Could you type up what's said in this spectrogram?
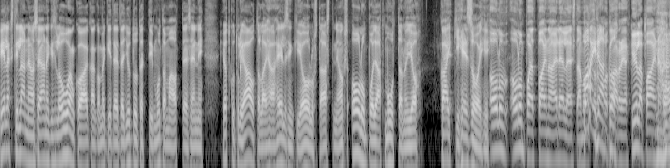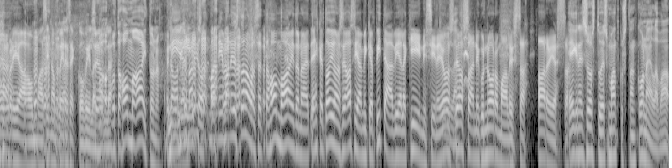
Vieläks tilanne on se ainakin silloin UMK-aikaan, kun mekin teitä jututettiin muutama otteeseen, niin jotkut tuli autolla ihan Helsinkiin Oulusta asti, niin onko Oulun pojat muuttanut jo kaikki hesoihin. Oulun, Oulun pojat painaa edelleen sitä Painaako? motoria. Kyllä painaa. Hurjaa hommaa, siinä on perse kovilla Se kyllä. on, mutta homma aitona. No niin, niin, mä, olin just, mä, niin, mä olin just sanomassa, että homma aitona, että ehkä toi on se asia, mikä pitää vielä kiinni siinä jos, jossain niin kuin normaalissa arjessa. Eikä ne suostu edes matkustaan koneella, vaan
